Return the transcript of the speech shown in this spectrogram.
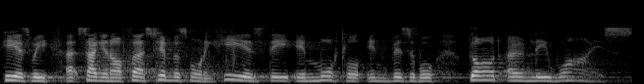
He, as we uh, sang in our first hymn this morning, He is the immortal, invisible, God only wise.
